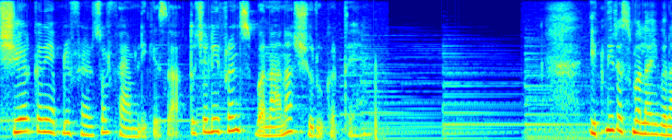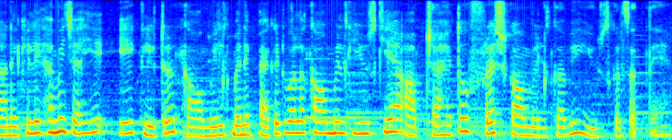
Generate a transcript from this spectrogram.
शेयर करें अपने फ्रेंड्स और फैमिली के साथ। तो चलिए फ्रेंड्स बनाना शुरू करते हैं। इतनी रसमलाई बनाने के लिए हमें चाहिए एक लीटर काव मिल्क। मैंने पैकेट वाला काव मिल्क यूज़ किया आप चाहें तो फ्रेश काव मिल्क का भी यूज़ कर सकते हैं।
